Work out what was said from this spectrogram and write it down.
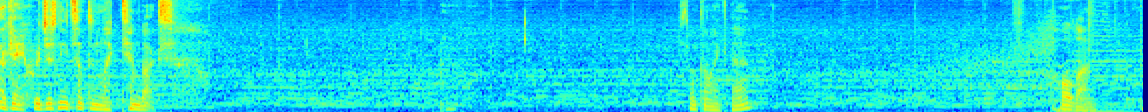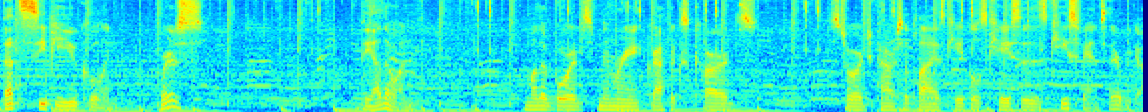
Okay, we just need something like 10 bucks. Something like that. Hold on. That's CPU cooling. Where's the other one? Motherboards, memory, graphics cards, storage, power supplies, cables, cases, case fans. There we go.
